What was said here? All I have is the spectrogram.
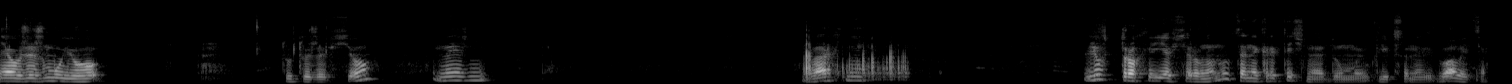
Я вже жму його. Тут уже все. Нижній. Верхній. Люфт трохи є все одно. Ну це не критично, я думаю, кліпса не відвалиться.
